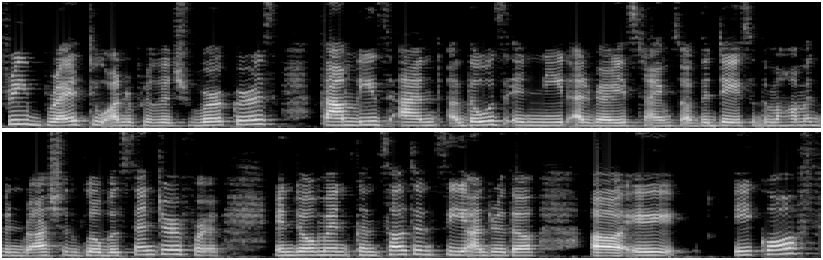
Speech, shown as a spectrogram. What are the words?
free bread to underprivileged workers, families, and those in need at various times of the day. So the Mohammed bin Rashid Global Center for Endowment Consultancy under the uh, a Awqaf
